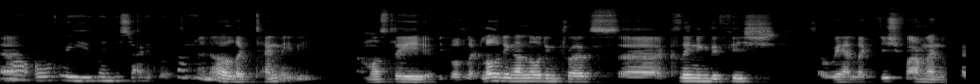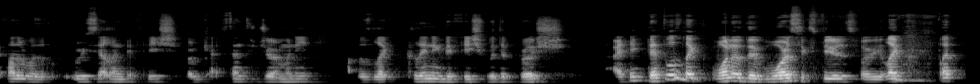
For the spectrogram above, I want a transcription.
Uh, How old were you when you started working? I don't know, like ten maybe mostly it was loading, unloading trucks, uh, cleaning the fish. So we had like fish farm, and my father was reselling the fish from Kazakhstan to Germany. I was like cleaning the fish with a brush. I think that was like one of the worst experience for me. Like, but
